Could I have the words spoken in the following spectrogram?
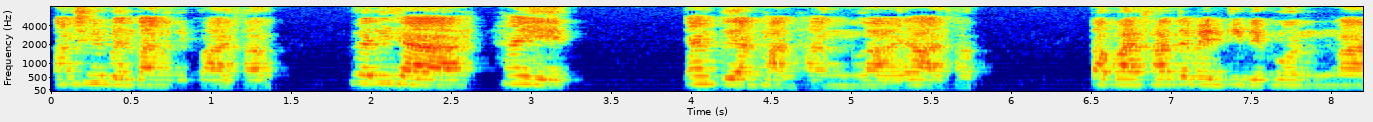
ตั้งชื่อเป็น by notify ครับ เพื่อที่จะให้แจ้งเตือนผ่านทางไลน์ได้ครับ ต่อไปครับจะเป็นกิติพลมา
